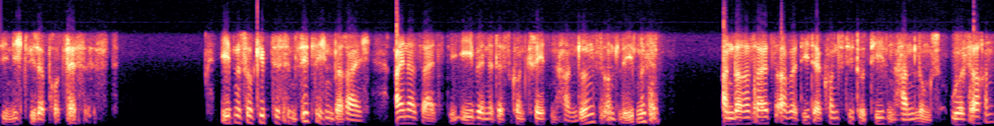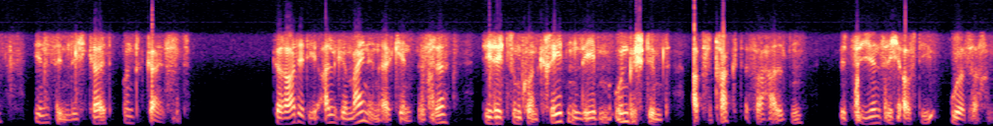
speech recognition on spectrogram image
die nicht wieder Prozess ist. Ebenso gibt es im sittlichen Bereich einerseits die Ebene des konkreten Handelns und Lebens, andererseits aber die der konstitutiven Handlungsursachen in Sinnlichkeit und Geist. Gerade die allgemeinen Erkenntnisse, die sich zum konkreten Leben unbestimmt abstrakt verhalten, beziehen sich auf die Ursachen.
